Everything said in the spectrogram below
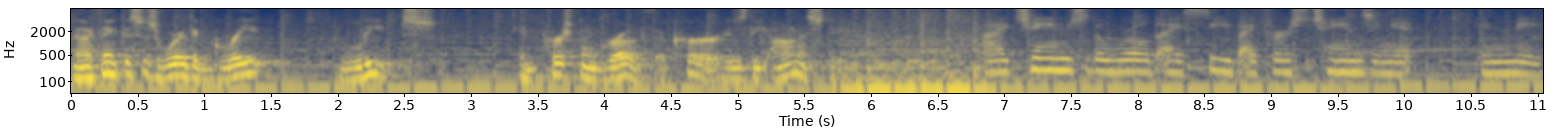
and I think this is where the great leaps in personal growth occur is the honesty. I change the world I see by first changing it in me.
